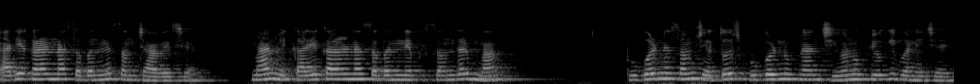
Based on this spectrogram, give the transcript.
કાર્યકારણના સંબંધને સમજાવે છે. માનવી કાર્યકારણના સંબંધને સંદર્ભમાં ભૂગોળને સમજે તો જ ભૂગોળનું જ્ઞાન જીવન ઉપયોગી બની જાય.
